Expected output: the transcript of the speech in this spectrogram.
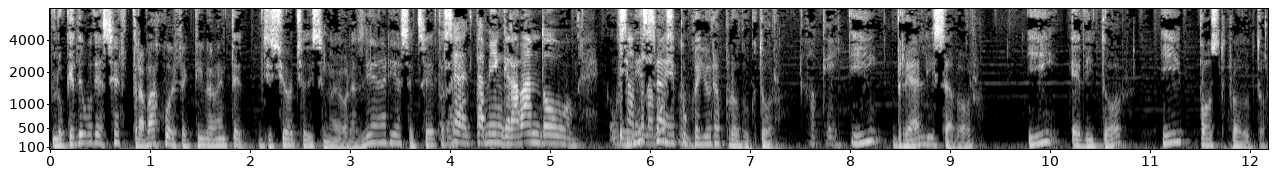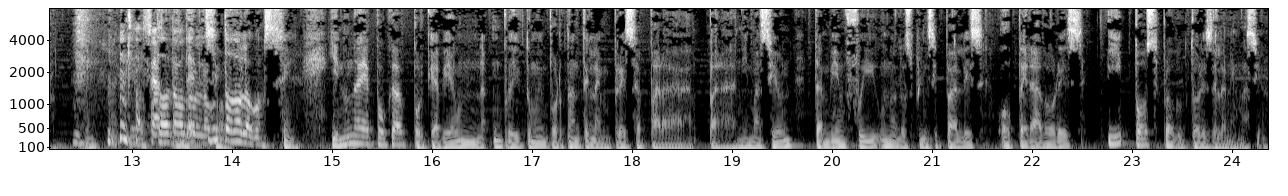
lo que debo de hacer, trabajo efectivamente 18, 19 horas diarias, etcétera. O sea, también grabando, usando En esa época yo era productor y realizador y editor y postproductor. o sea, un todólogo. Sí. Y en una época, porque había un, un, proyecto muy importante en la empresa para, para animación, también fui uno de los principales operadores y postproductores de la animación.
